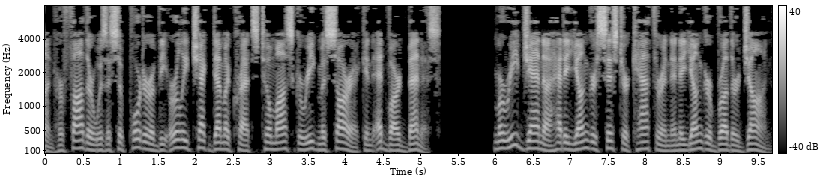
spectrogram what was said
I. Her father was a supporter of the early Czech Democrats Tomáš Garrigue Masaryk and Edvard Benes. Marie Jana had a younger sister Catherine and a younger brother John.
